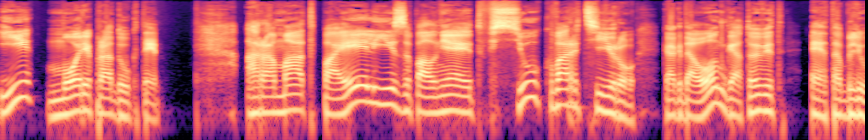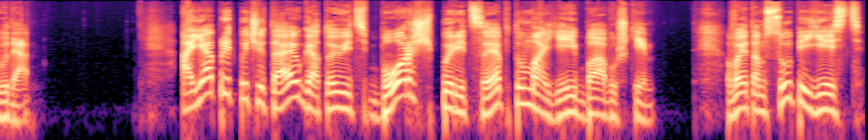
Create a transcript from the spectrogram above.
и морепродукты. Аромат паэльи заполняет всю квартиру, когда он готовит это блюдо. А я предпочитаю готовить борщ по рецепту моей бабушки. В этом супе есть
